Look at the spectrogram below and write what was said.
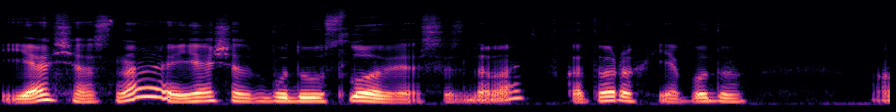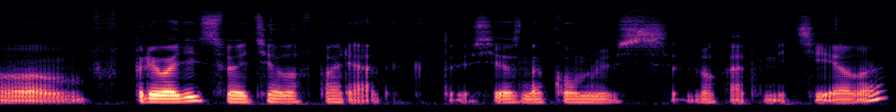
Я сейчас знаю, я сейчас буду условия создавать, в которых я буду э, приводить свое тело в порядок. То есть я знакомлюсь с адвокатами тела,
